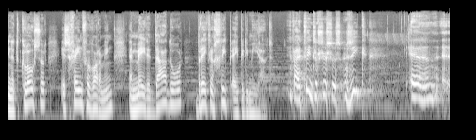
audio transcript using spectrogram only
In het klooster is geen verwarming en mede daardoor breekt een griepepidemie uit. Er waren twintig zusters ziek. En eh,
